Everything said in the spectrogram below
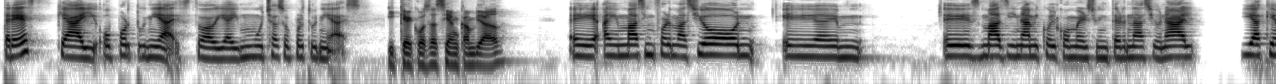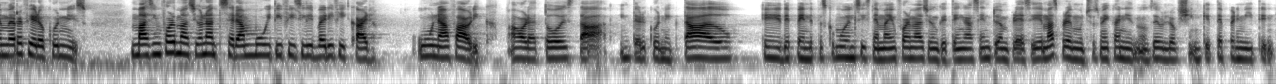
Tres, que hay oportunidades, todavía hay muchas oportunidades. ¿Y qué cosas sí han cambiado? eh, hay más información, eh, em, es más dinámico el comercio internacional. ¿Y a qué me refiero con eso? Más información, antes era muy difícil verificar una fábrica, ahora todo está interconectado, eh, depende pues como del sistema de información que tengas en tu empresa y demás, pero hay muchos mecanismos de blockchain que te permiten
